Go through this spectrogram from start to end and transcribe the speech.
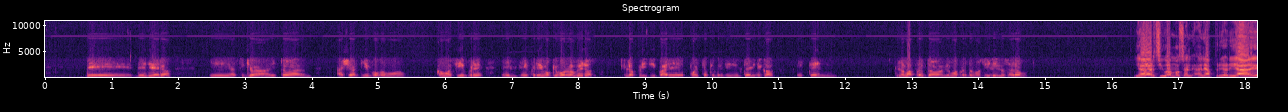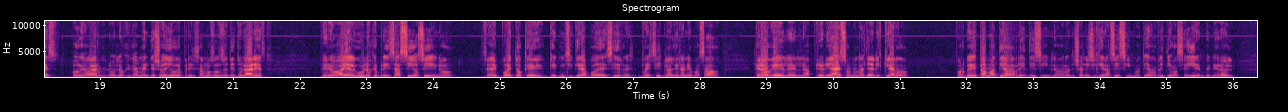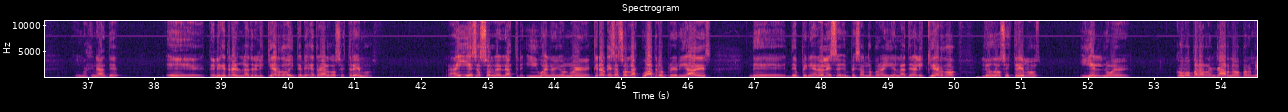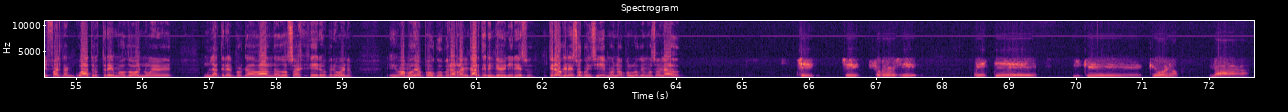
de, de enero. Eh, así que va, esto va a llevar tiempo como, como siempre. Esperemos que por lo menos los principales puestos que precise el técnico estén lo más pronto lo más pronto posible y los haremos. Y a ver, si vamos a, a las prioridades, porque a ver, lógicamente yo digo que precisamos 11 titulares, pero hay algunos que precisás sí o sí, ¿no? O sea, hay puestos que, que ni siquiera podés decir re- reciclo al del año pasado. Creo que le- las prioridades son el lateral izquierdo, porque hoy está Matías Derritis y la verdad, yo ni siquiera sé si Matías Derritis va a seguir en Peñarol. Imagínate. Eh, tenés que traer un lateral izquierdo y tenés que traer dos extremos. Ahí, esas son la- las. tri- Y bueno, y un 9. Creo que esas son las cuatro prioridades de, de Peñarol, empezando por ahí. El lateral izquierdo, los dos extremos y el 9. Como para arrancar, ¿no? Para mí faltan cuatro extremos, dos 9, un lateral por cada banda, dos zagueros, pero bueno, eh, vamos de a poco. Para arrancar tienen que venir eso. Creo que en eso coincidimos, ¿no? Por lo que hemos hablado. Sí, sí, yo creo que sí. Este y que, que bueno, la,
